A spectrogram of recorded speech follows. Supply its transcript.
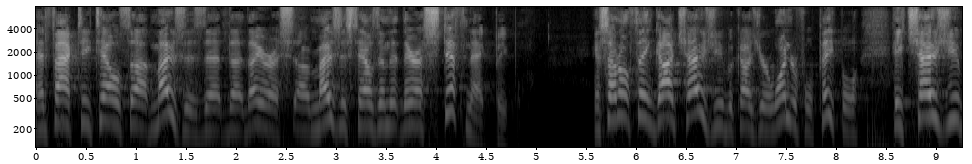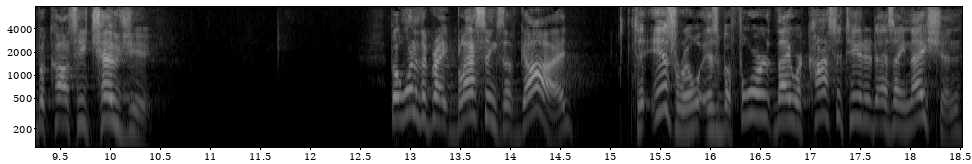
In fact, He tells uh, Moses that, that they are a, uh, Moses tells them that they're a stiff-necked people. And so I don't think God chose you because you're wonderful people. He chose you because He chose you. But one of the great blessings of God to Israel is before they were constituted as a nation,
